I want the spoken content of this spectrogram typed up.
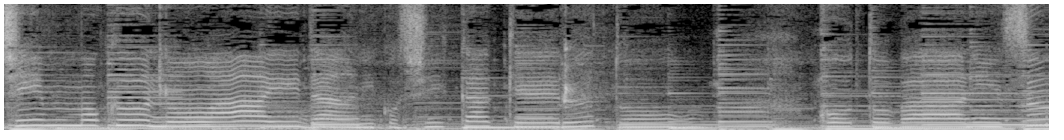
沈黙の間に腰掛けると言葉にする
